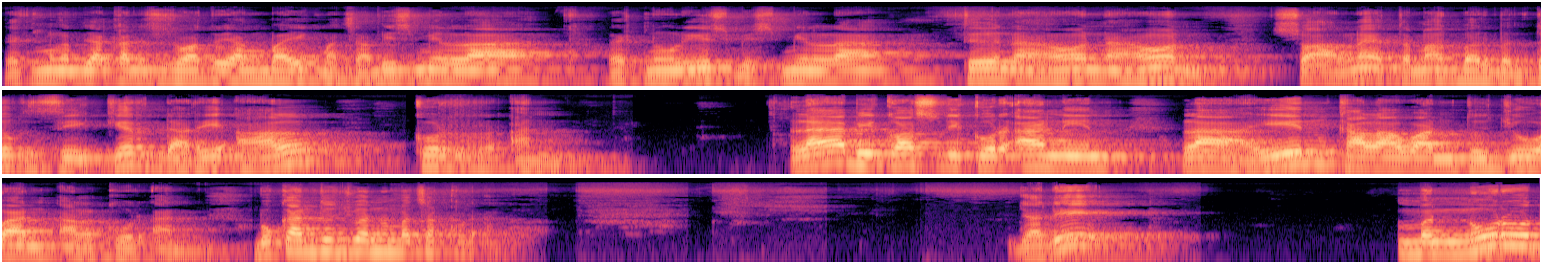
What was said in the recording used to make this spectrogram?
Rek mengerjakan sesuatu yang baik maca bismillah. Rek nulis bismillah. Teu naon-naon soalna eta mah berbentuk zikir dari Al-Qur'an la biqasdi Qur'anin lain kalawan tujuan Al-Qur'an. Bukan tujuan membaca Qur'an. Jadi menurut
